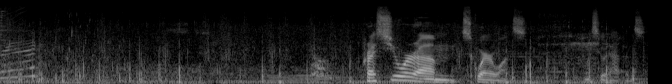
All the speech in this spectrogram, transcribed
rude. Press your um, square once. Let me see what happens.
